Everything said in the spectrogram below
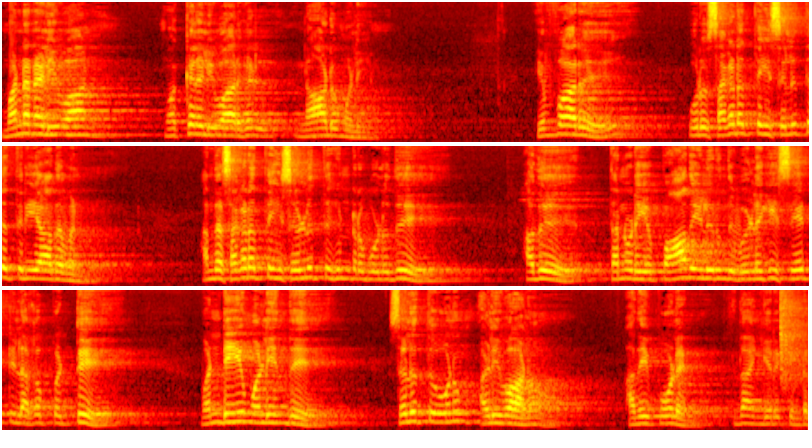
மன்னனழிவான் மக்கள் அழிவார்கள் நாடும் அழியும். எவ்வாறு ஒரு சகடத்தை செலுத்த தெரியாதவன் அந்த சகடத்தை செலுத்துகின்ற பொழுது அது தன்னுடைய பாதையிலிருந்து விலகி சேற்றில் அகப்பட்டு வண்டியும் அழிந்து செலுத்துவனும் அழிவானோ? அதை போலன் இதான் இங்கே இருக்கின்ற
